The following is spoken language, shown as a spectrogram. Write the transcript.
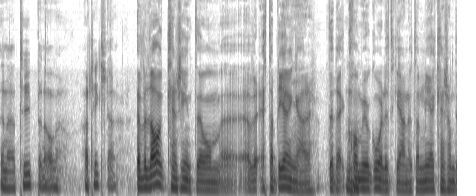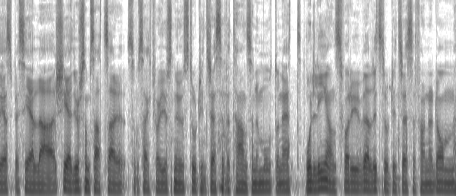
den här typen av artiklar? Överlag kanske inte om eh, etableringar. Det där mm. kommer och går lite grann utan mer kanske om det är speciella kedjor som satsar. Som sagt var just nu stort intresse för Tansen och Motornet. Och Lens var det ju väldigt stort intresse för när de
